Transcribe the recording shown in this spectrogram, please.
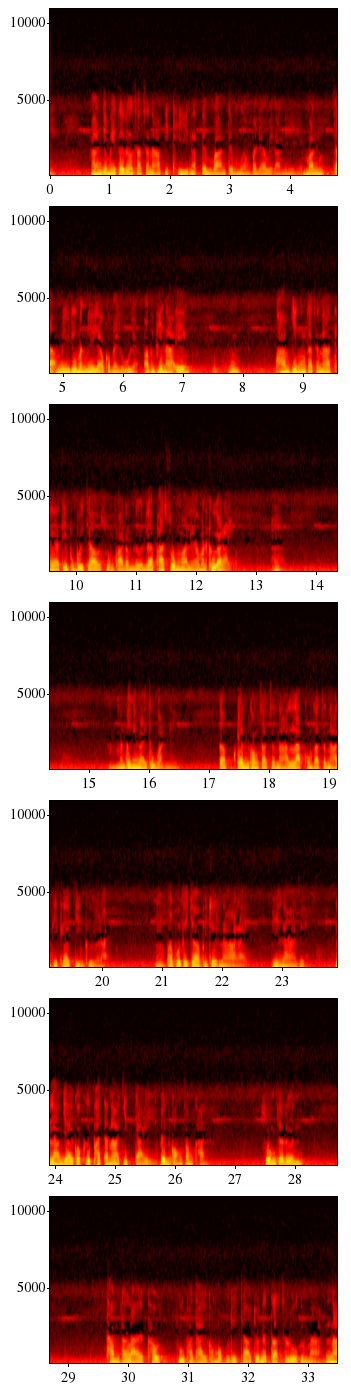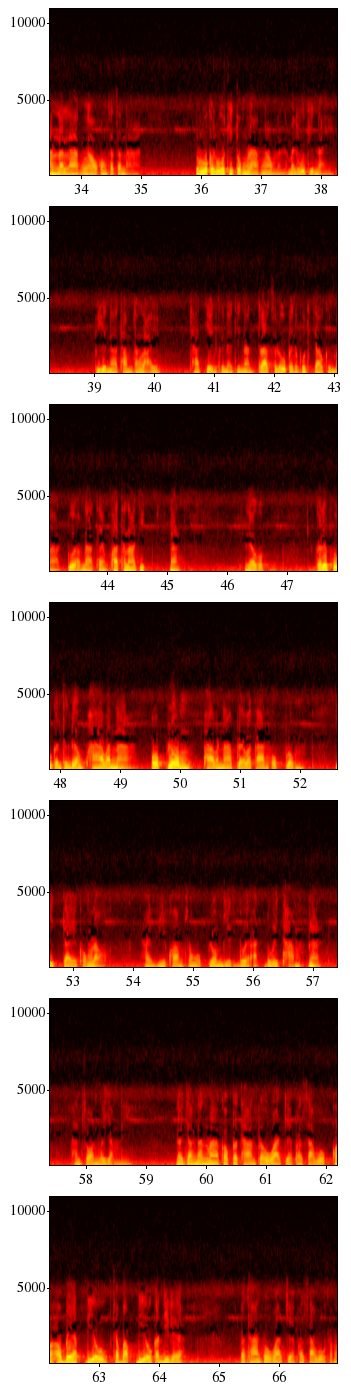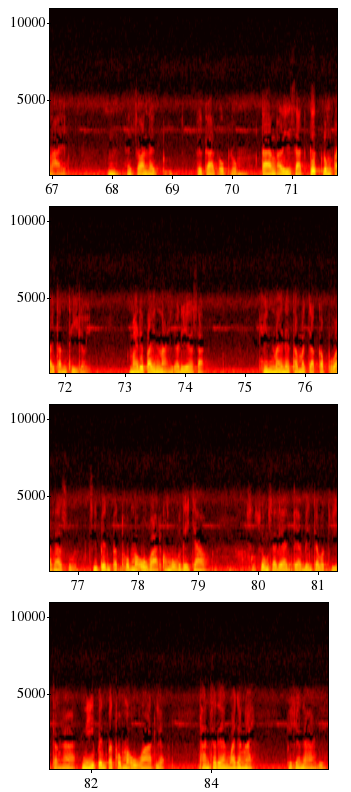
นั้นจะมีแต่เรื่องศาสนาพิธีนะเต็มบ้านเต็มเมืองไปแล้วเวลานี้ มันจะมีหรือมันมีแล้วก็ไม่รู้แหละเอาพิจารณาเอง อืความจริงของศาสนาแท้ที่พระพุทธเจ้าทรงพาดำเนิน และพาทรงมาแล้วมันคืออะไรมันเป็นยังไงทุกวันนี้ กับแก่นของศาสนาหลักของศาสนาที่แท้จริงคืออะไรพระพุทธเจ้าพิจารณาอะไร พิจารณาสิหลักใหญ่ก็คือพัฒนาจิตใจเป็นของสำคัญ ทรงเจริญ ทำทั้งหลายเข้าสู่พระทัยของพระพุทธเจ้าจนได้ตรัสรู้ขึ้นมา นั่นละรากเงาของศาสนา รู้ก็รู้ที่ตรงรากเงานั่นไม่รู้ที่ไหน พิจารณาธรรมทั้งหลาย ชัดเจนขึ้นในที่นั่น ตรัสรู้เป็นพระพุทธเจ้าขึ้นมา ด้วยอำนาจแห่งพัฒนาจิตนั่น แล้วก็ได้พูดกันถึงเรื่องภาวนา อบรม ภาวนาแปลว่าการอบรมจิตใจของเรา ให้มีความสงบร่มเย็นด้วยอัดด้วยธรรมนั่นท่านสอนไว้อย่างนี้ แล้วจากนั้นมาก็ประทานพระโอวาทแก่ภาษาวก ก็เอาแบบเดียวฉบับเดียวกันนี่แหละประทานพระโอวาทแก่ภาษาวกทั้งหลาย อืมให้สอนให้โดการอบรม ตั้งอริสัตกึกลงไปทันทีเลย ไม่ได้ไปไหนอริยสัจเห็นไหมในธรรมจักรกับปวัตสูตร ที่เป็นปฐมโอวาทของพระพุทธเจ้า ทรงแสดงแก่เบญจวัคคีย์ทั้งห้านี้เป็นปฐมโอวาทแหละ ท่านแสดงว่ายังไง พิจารณาดิ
